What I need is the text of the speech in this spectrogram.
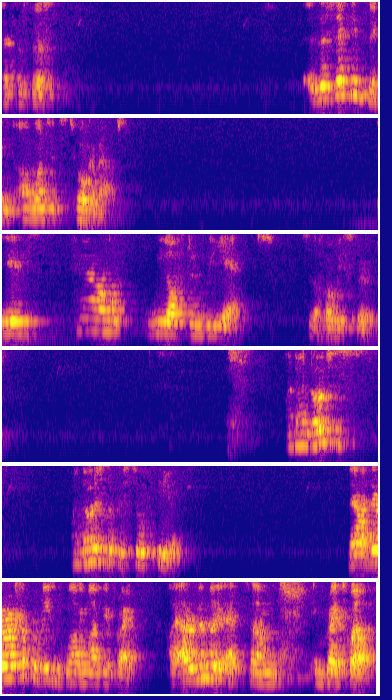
That's the first thing. The second thing I wanted to talk about is how we often react to the Holy Spirit. And I notice, I notice that there's still fear. Now, there are a couple of reasons why we might be afraid. I, I remember at um, in grade 12,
